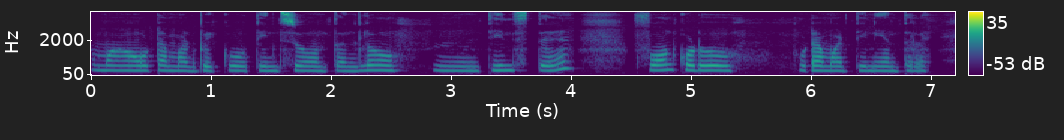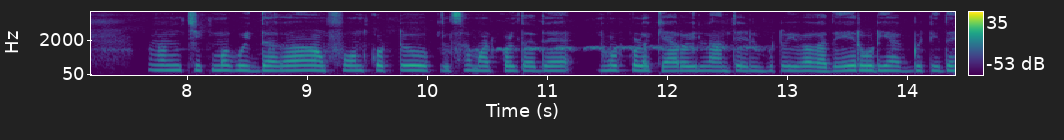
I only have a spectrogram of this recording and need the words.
ಅಮ್ಮ, ಊಟ ಮಾಡಬೇಕು ತಿನ್ನಿಸು ಅಂತಂದಳು ತಿನ್ನಿಸ್ದೆ ಫೋನ್ ಕೊಡು, ಊಟ ಮಾಡ್ತೀನಿ ಅಂತಲೇ ನಾನು ಚಿಕ್ಕ ಮಗು ಇದ್ದಾಗ ಫೋನ್ ಕೊಟ್ಟು ಕೆಲಸ ಮಾಡ್ಕೊಳ್ತಾ ಇದ್ದೆ. ನೋಡ್ಕೊಳಕ್ಕೆ ಯಾರೂ ಇಲ್ಲ ಅಂತ ಹೇಳ್ಬಿಟ್ಟು ಇವಾಗ ಅದೇ ರೂಢಿ ಆಗಿಬಿಟ್ಟಿದೆ.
